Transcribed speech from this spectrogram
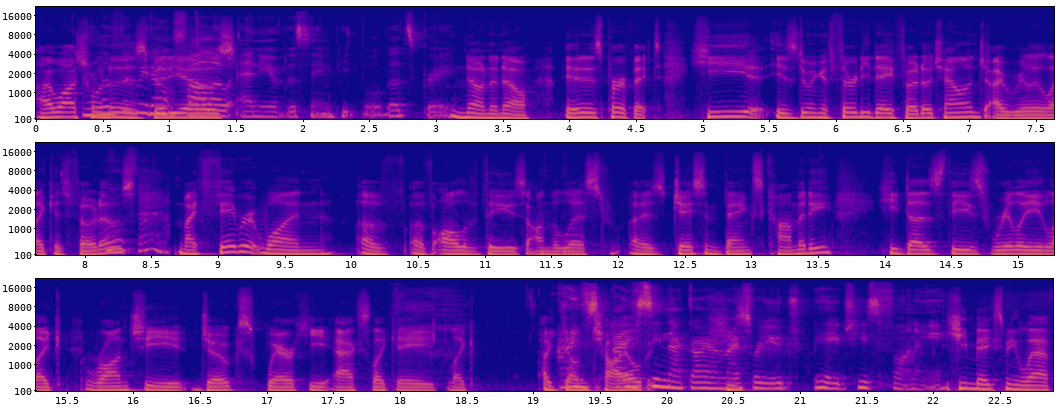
i watched I one of his we don't follow any of the same people. That's great. no, no, no. It is perfect. He is doing a 30 day photo challenge. I really like his photos. fun. My favorite one of, of all of these on the list is Jason Banks comedy. He does these really like raunchy jokes where he acts like a like a young I've, child. I've seen that guy on my for you page. He's funny. he makes me laugh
